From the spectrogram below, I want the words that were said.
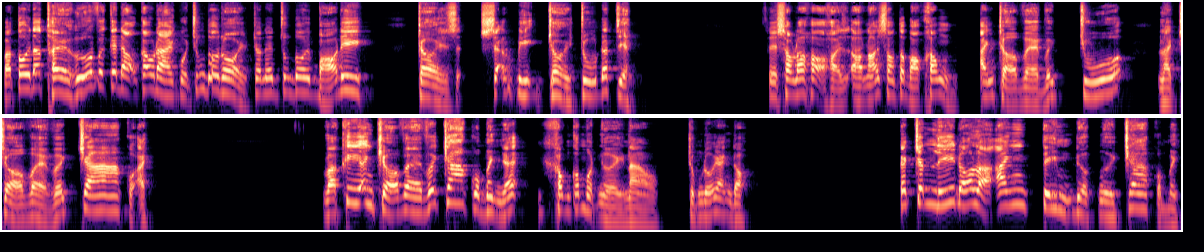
Và tôi đã thề hứa với cái đạo cao đài của chúng tôi rồi cho nên chúng tôi bỏ đi trời sẽ bị trời tru đất diệt. Thế sau đó họ hỏi họ nói xong tôi bảo không, anh trở về với Chúa là trở về với cha của anh. Và khi anh trở về với cha của mình ấy, không có một người nào chống đối anh đâu. Cái chân lý đó là anh tìm được người cha của mình.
